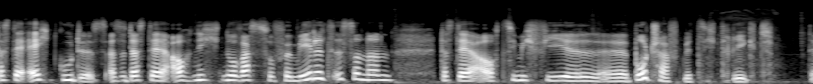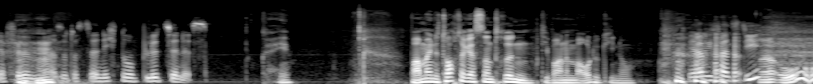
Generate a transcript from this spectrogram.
dass der echt gut ist. Also dass der auch nicht nur was so für Mädels ist, sondern dass der auch ziemlich viel äh, Botschaft mit sich trägt, der Film. Mhm. Also dass der nicht nur Blödsinn ist. Okay. War meine Tochter gestern drin. Die waren im Autokino. Ja, wie fandst du die? Ah, oh.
